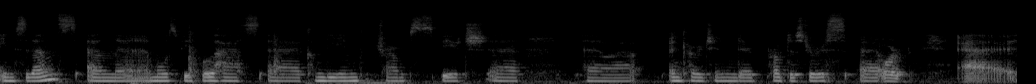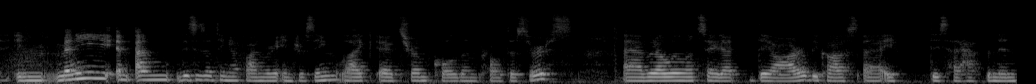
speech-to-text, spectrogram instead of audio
incidents, and uh, most people has uh, condemned Trump's speech, uh, uh, encouraging the protesters uh, or. Uh, in many and, and this is a thing I find very interesting. Like uh, Trump called them protesters, uh, but I will not say that they are because uh, if this had happened in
